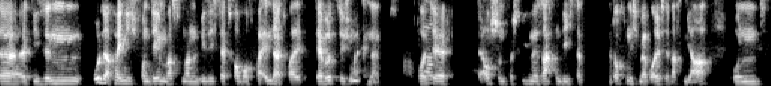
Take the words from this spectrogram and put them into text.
äh, die sind unabhängig von dem, was man, wie sich der Traum auch verändert, weil der wird sich verändern. Ich wollte ja. auch schon verschiedene Sachen, die ich dann doch nicht mehr wollte nach einem Jahr. Und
